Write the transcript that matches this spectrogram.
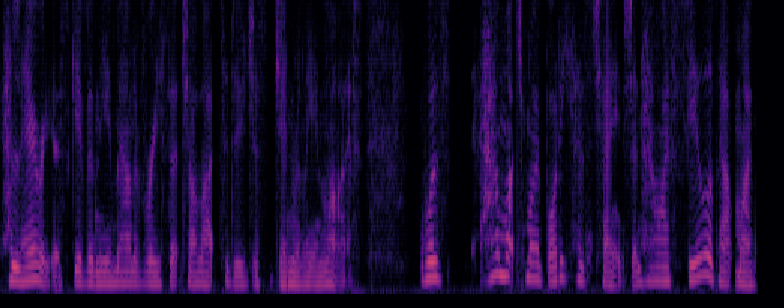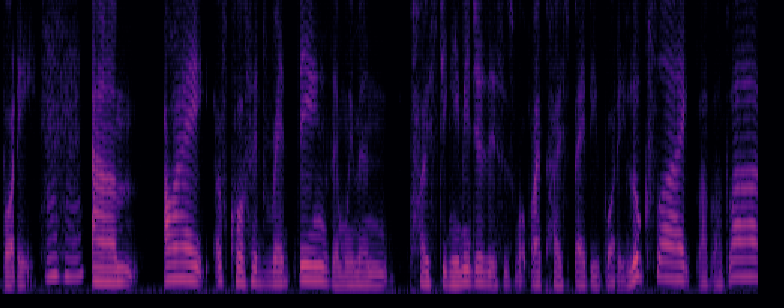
hilarious given the amount of research I like to do just generally in life, was how much my body has changed and how I feel about my body. Mm-hmm. Um, I, of course, had read things and women posting images. This is what my post baby body looks like, blah, blah, blah.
